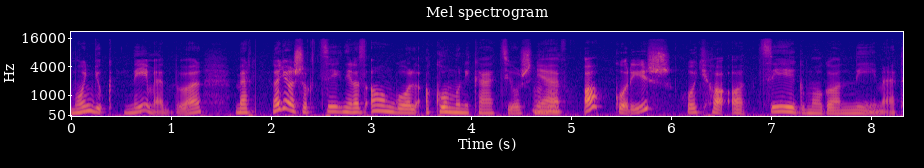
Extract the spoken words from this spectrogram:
mondjuk németből, mert nagyon sok cégnél az angol a kommunikációs nyelv, uh-huh. akkor is, hogyha a cég maga német.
